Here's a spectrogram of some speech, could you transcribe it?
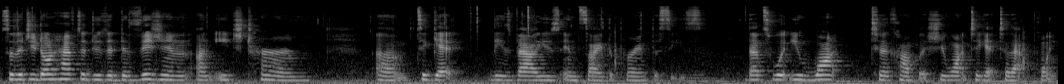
so that you don't have to do the division on each term um, to get these values inside the parentheses. That's what you want to accomplish. You want to get to that point.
